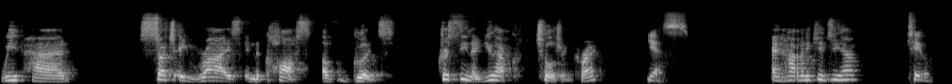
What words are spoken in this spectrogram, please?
we've had such a rise in the cost of goods. Christina, you have children, correct? Yes. And how many kids do you have? Two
